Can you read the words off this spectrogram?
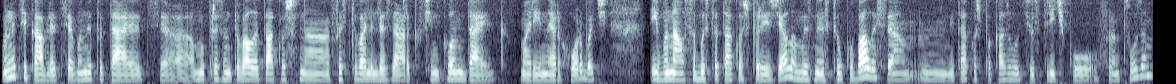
Вони цікавляться, вони питаються. Ми презентували також на фестивалі Лязарк фільм Клондайк Марії Нер Хорбач. І вона особисто також переїжджала. Ми з нею спілкувалися і також показували цю стрічку французам.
